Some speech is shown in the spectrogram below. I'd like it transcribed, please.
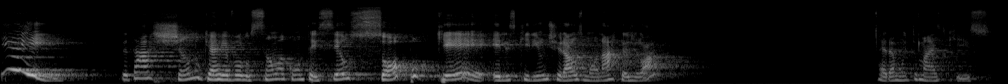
E aí? Você está achando que a revolução aconteceu só porque eles queriam tirar os monarcas de lá? Era muito mais do que isso.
